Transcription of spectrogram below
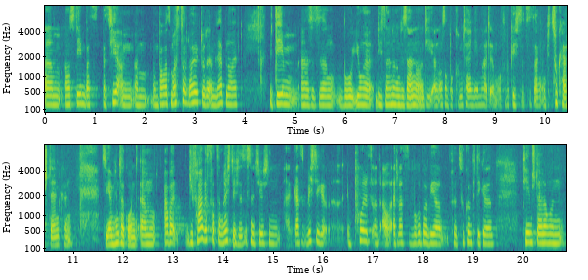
ähm, aus dem, was, was hier am, am, am Bauhaus Master läuft oder im Lab läuft, mit dem äh, sozusagen, wo junge Designerinnen und Designer die an unserem Programm teilnehmen, halt auch wirklich sozusagen einen Bezug herstellen können zu ihrem Hintergrund. Ähm, aber die Frage ist trotzdem richtig. Es ist natürlich ein ganz wichtiger Impuls und auch etwas, worüber wir für zukünftige Themenstellungen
